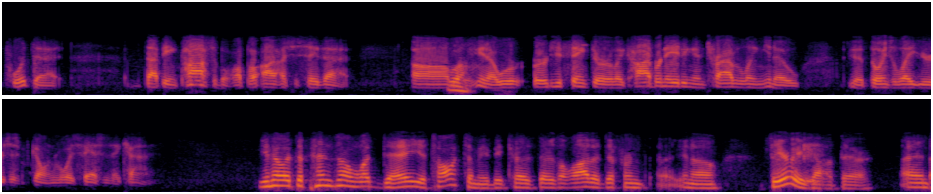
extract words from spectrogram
support that. That being possible, I'll, I, I should say that. Um, Well- you know, or, or do you think they're like hibernating and traveling, you know, you know, billions of light years, just going really as fast as they can? You know, it depends on what day you talk to me because there's a lot of different, uh, you know, theories out there, and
